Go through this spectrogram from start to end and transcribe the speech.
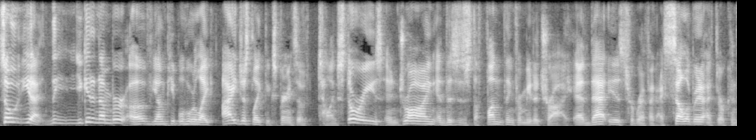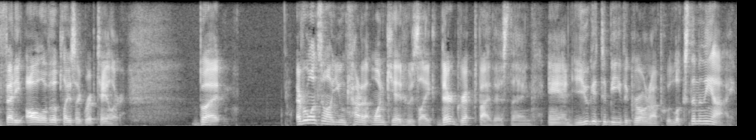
so yeah, the, you get a number of young people who are like, I just like the experience of telling stories and drawing, and this is just a fun thing for me to try, and that is terrific. I celebrate it. I throw confetti all over the place like Rip Taylor, but every once in a while you encounter that one kid who's like they're gripped by this thing, and you get to be the grown up who looks them in the eye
